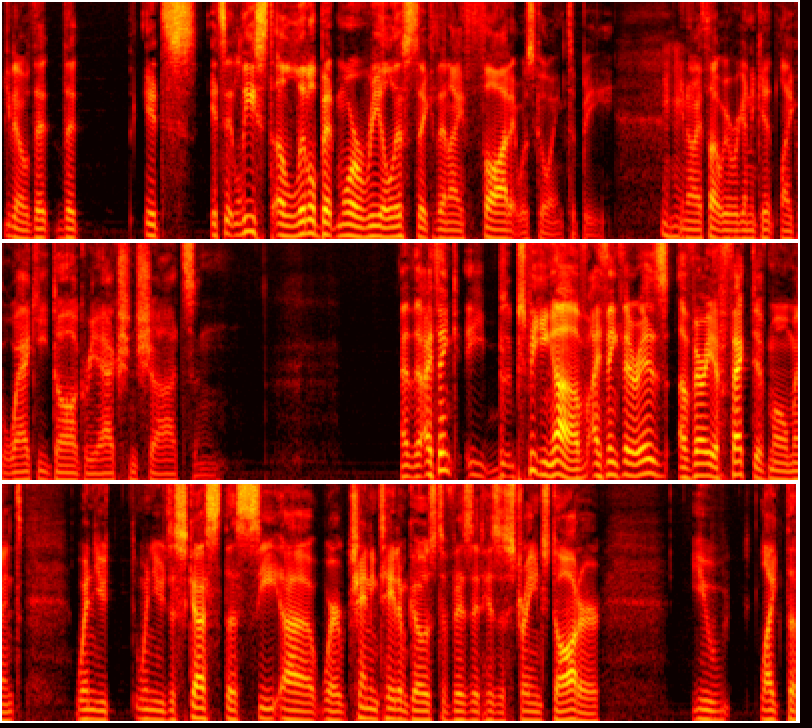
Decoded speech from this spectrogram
you know that that it's it's at least a little bit more realistic than I thought it was going to be. Mhm. You know, I thought we were going to get like wacky dog reaction shots and I think speaking of, I think there is a very effective moment when you when you discuss the see uh, where Channing Tatum goes to visit his estranged daughter. You like the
